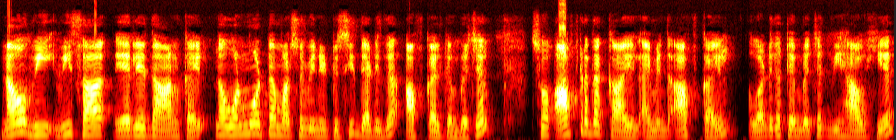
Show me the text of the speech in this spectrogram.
now we we saw earlier the on coil. Now one more term also we need to see that is the off coil temperature. So after the coil i mean the off coil what is the temperature we have here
